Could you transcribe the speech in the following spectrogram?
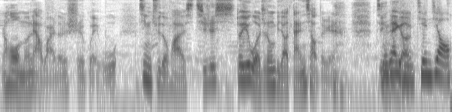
然后我们俩玩的是鬼屋。进去的话，其实对于我这种比较胆小的人，进那个尖叫。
